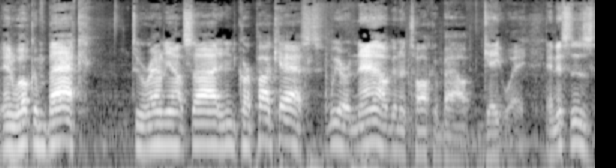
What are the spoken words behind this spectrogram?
And welcome back to Around the Outside, an IndyCar podcast. We are now going to talk about Gateway, and this is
